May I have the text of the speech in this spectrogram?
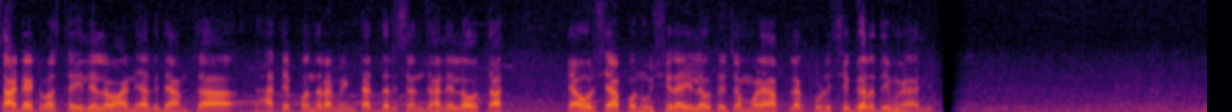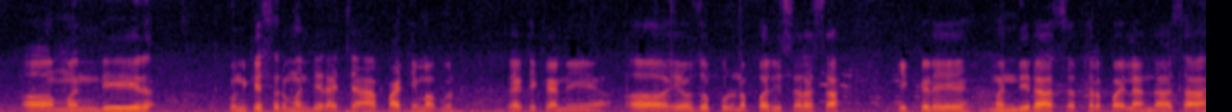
साडेआठ वाजता येलेलो आणि अगदी आमचा दहा ते पंधरा मिनिटात दर्शन झालेला होता. यावर्षी आपण उशिरा येलो त्याच्यामुळे आपल्याला थोडीशी गर्दी मिळाली. मंदिर कुणकेश्वर मंदिराच्या पाठीमागून त्या ठिकाणी हे जो पूर्ण परिसर असा इकडे मंदिरं असतात तर पहिल्यांदा असा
